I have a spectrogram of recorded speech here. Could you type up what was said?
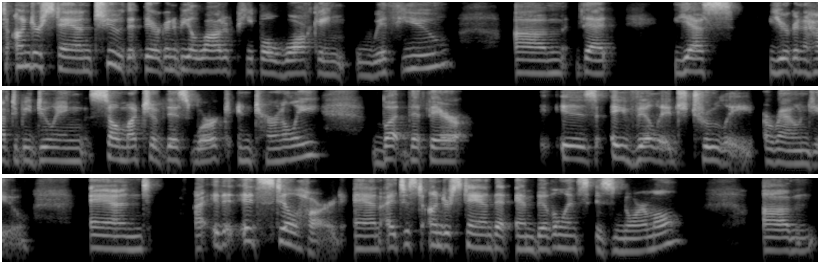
to understand too that there are going to be a lot of people walking with you um, that yes you're going to have to be doing so much of this work internally, but that there is a village truly around you. And it, it's still hard. And I just understand that ambivalence is normal. Um,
